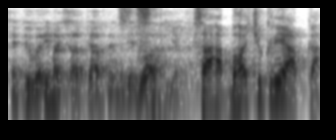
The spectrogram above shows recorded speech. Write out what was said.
تھینک یو ویری مچ صاحب کہ آپ نے مجھے جواب دیا صاحب بہت شکریہ آپ کا۔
